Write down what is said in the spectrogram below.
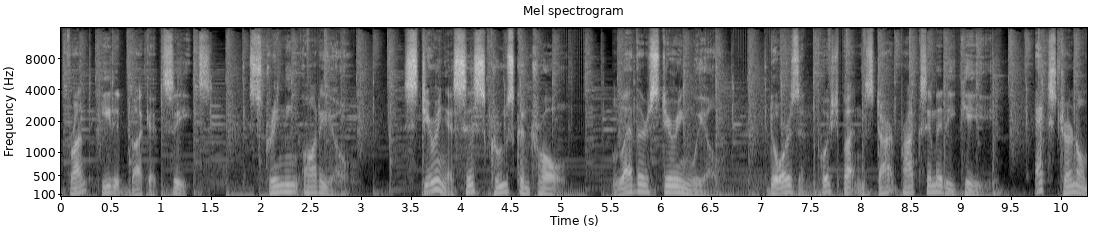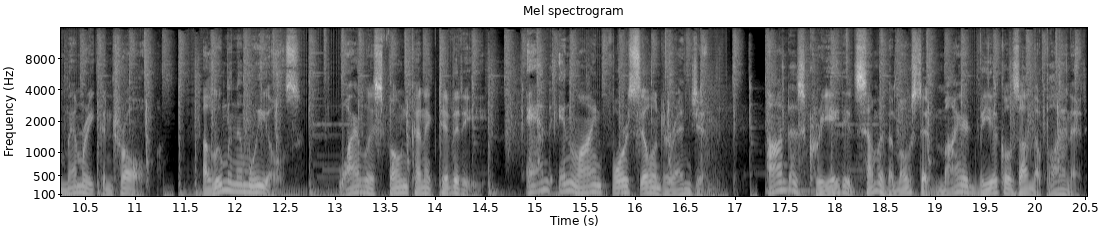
front heated bucket seats, streaming audio, steering assist cruise control, leather steering wheel, doors and push button start proximity key, external memory control, aluminum wheels, wireless phone connectivity, and inline four-cylinder engine. Honda's created some of the most admired vehicles on the planet.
